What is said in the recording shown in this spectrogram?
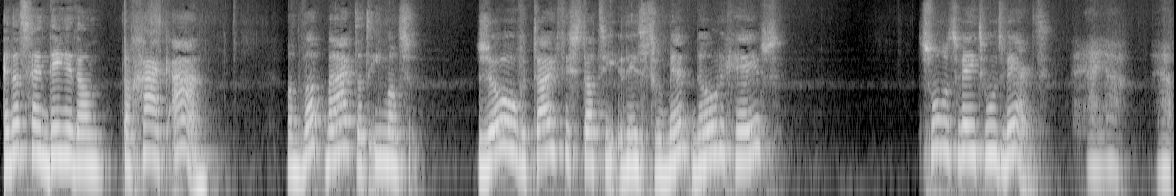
En dat zijn dingen, dan, dan ga ik aan. Want wat maakt dat iemand zo overtuigd is dat hij een instrument nodig heeft, zonder te weten hoe het werkt? Ja, ja, ja.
